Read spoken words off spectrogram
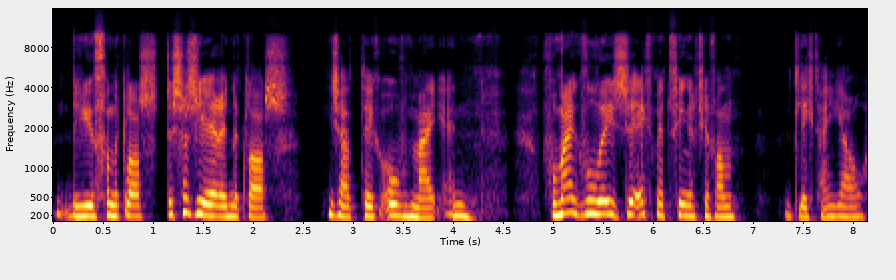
de juf van de klas, de stagiair in de klas. Die zaten tegenover mij en voor mijn gevoel wezen ze echt met het vingertje van, het ligt aan jou.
